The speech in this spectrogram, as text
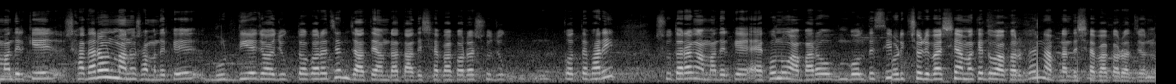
আমাদেরকে, সাধারণ মানুষ আমাদেরকে ভোট দিয়ে জয়যুক্ত করেছেন যাতে আমরা তাদের সেবা করার সুযোগ করতে পারি। সুতরাং আমাদেরকে এখনও আবারও বলতেছি ফরিকছড়িবাসী আমাকে দোয়া করবেন আপনাদের সেবা করার জন্য।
